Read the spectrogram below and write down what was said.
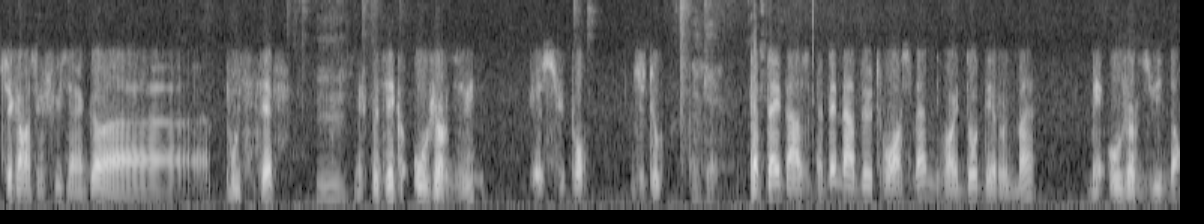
tu sais comment est-ce que je suis, c'est un gars euh, positif, Mhm. mais je peux te dire qu'aujourd'hui, je ne suis pas du tout. Peut-être dans, peut-être dans deux, trois semaines, il va y avoir d'autres déroulements, mais aujourd'hui, non.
